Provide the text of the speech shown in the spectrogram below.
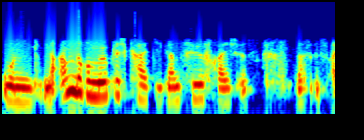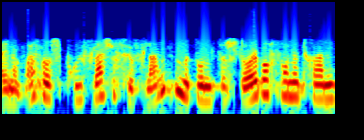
Und eine andere Möglichkeit, die ganz hilfreich ist, das ist eine Wassersprühflasche für Pflanzen mit so einem Zerstäuber vorne dran.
